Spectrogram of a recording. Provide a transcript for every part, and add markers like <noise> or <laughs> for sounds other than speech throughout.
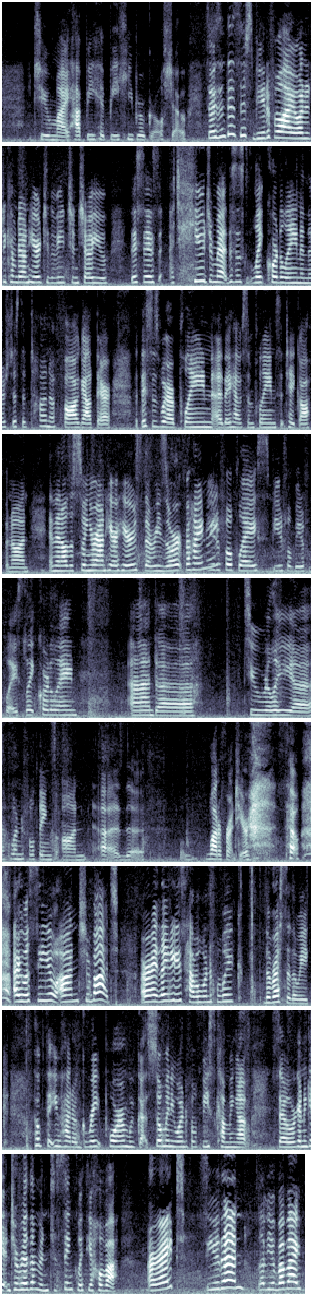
to my Happy Hippie Hebrew Girl show. So isn't this just beautiful? I wanted to come down here to the beach and show you. This is a huge amount. This is Lake Coeur d'Alene and there's just a ton of fog out there. But this is where a plane, uh, they have some planes that take off and on. And then I'll just swing around here. Here's the resort behind me. Beautiful place, beautiful, beautiful place. Lake Coeur d'Alene and uh, two really uh, wonderful things on uh, the waterfront here. <laughs> so I will see you on Shabbat. All right, ladies, have a wonderful week, the rest of the week. Hope that you had a great Purim. We've got so many wonderful feasts coming up. So we're gonna get into rhythm and to sync with Yehovah. All right, see you then. Love you, bye-bye.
